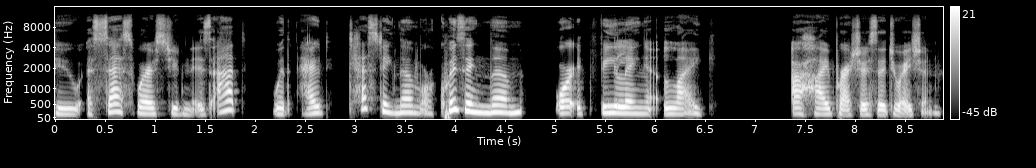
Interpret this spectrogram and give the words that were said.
to assess where a student is at without testing them or quizzing them or it feeling like a high pressure situation.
